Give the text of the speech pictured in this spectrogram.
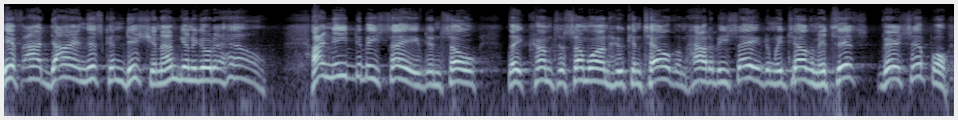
If I die in this condition, I'm going to go to hell. I need to be saved. And so they come to someone who can tell them how to be saved, and we tell them it's this very simple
